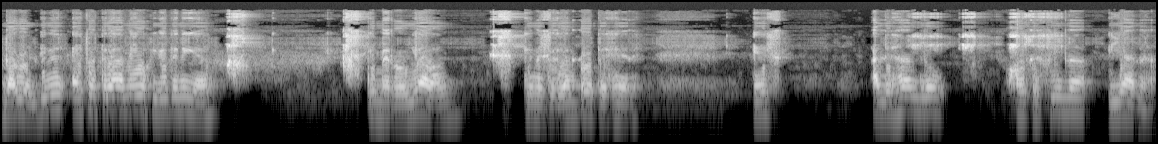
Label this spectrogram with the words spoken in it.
Gabriel, dime a estos tres amigos que yo tenía, que me rodeaban, que me querían proteger, es Alejandro, Josefina y Ana.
